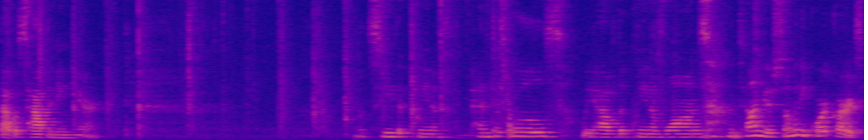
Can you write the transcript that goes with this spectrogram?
that was happening here. Let's see the Queen of Pentacles. We have the Queen of Wands. I'm telling you, there's so many court cards.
